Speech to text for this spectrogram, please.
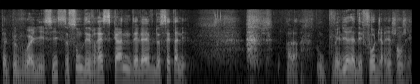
tel que vous voyez ici. Ce sont des vrais scans d'élèves de cette année. Voilà. Vous pouvez lire, il y a des fautes, j'ai rien changé.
